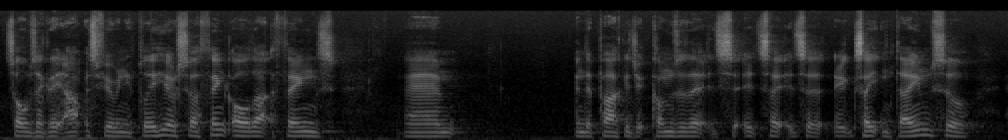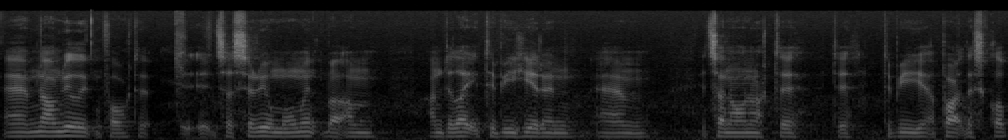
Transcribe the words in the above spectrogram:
it's always a great atmosphere when you play here. So I think all that things. Um, in the package that comes with it, it's it's a, it's an exciting time. So um, I'm really looking forward to it. It's a surreal moment, but I'm I'm delighted to be here and um, it's an honour to, to, to be a part of this club.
